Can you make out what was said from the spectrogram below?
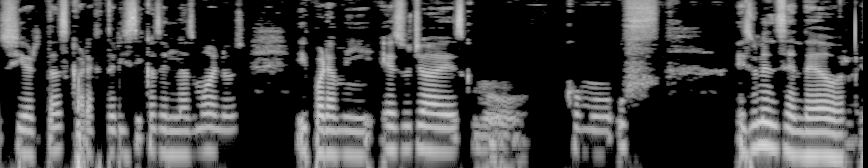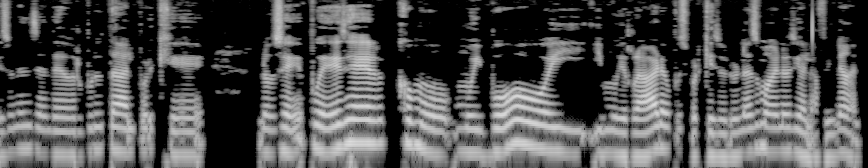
ciertas características en las manos y para mí eso ya es como, como, uff, es un encendedor, es un encendedor brutal porque, no sé, puede ser como muy bobo y, y muy raro, pues porque son unas manos y a la final,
